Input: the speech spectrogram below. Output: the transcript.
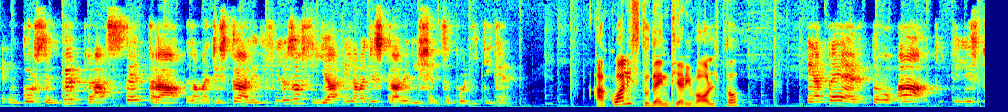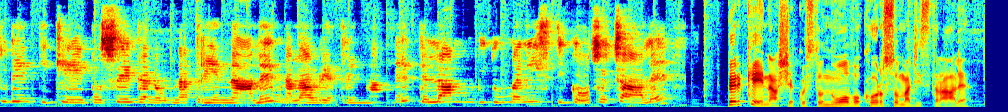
È un corso interclasse tra la magistrale di filosofia e la magistrale di scienze politiche. A quali studenti è rivolto? È aperto a tutti gli studenti che possedano una triennale, una laurea triennale dell'ambito umanistico sociale. Perché nasce questo nuovo corso magistrale?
